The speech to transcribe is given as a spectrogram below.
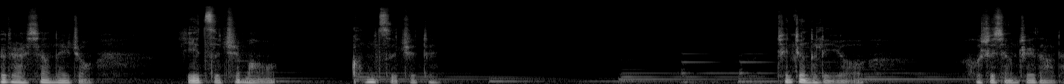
有点像那种以子之矛攻子之盾。真正的理由，我是想知道的，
